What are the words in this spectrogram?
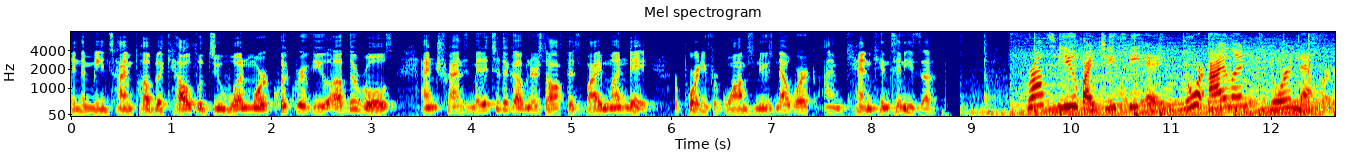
In the meantime, Public Health will do one more quick review of the rules and transmit it to the governor's office by Monday. Reporting for Guam's News Network, I'm Ken Quintanilla. Brought to you by GTA, your island, your network.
